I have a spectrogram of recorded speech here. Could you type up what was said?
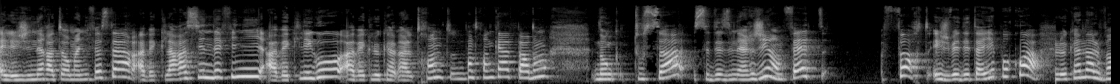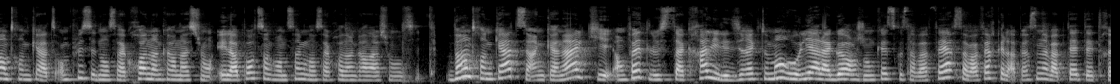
elle est générateur manifesteur avec la racine définie, avec l'ego, avec le canal 30, 34, pardon. Donc tout ça, c'est des énergies en fait et je vais détailler pourquoi. Le canal 2034 en plus c'est dans sa croix d'incarnation. Et la porte 55 dans sa croix d'incarnation aussi. 2034 c'est un canal qui est en fait le sacral il est directement relié à la gorge. Donc qu'est-ce que ça va faire? Ça va faire que la personne elle va peut-être être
